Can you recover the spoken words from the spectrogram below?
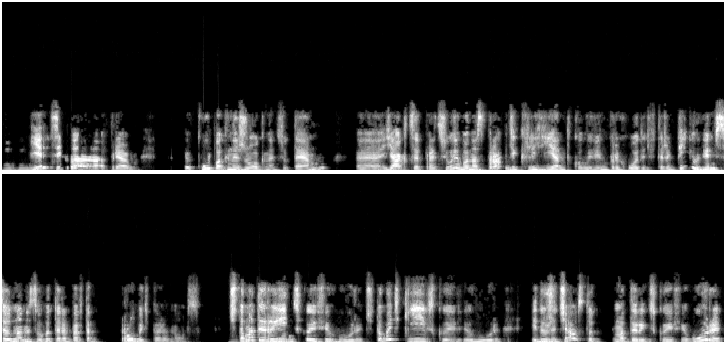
Мгм. Є ціла прям купа книжок на цю тему, е, як це працює, бо насправді клієнт, коли він приходить в терапію, він все одно на свого терапевта робить перенос. Чи то материнської фігури, чи то батьківської фігури. І дуже часто материнської фігури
